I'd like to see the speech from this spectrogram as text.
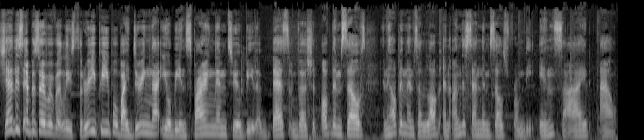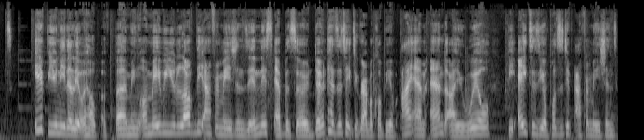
Share this episode with at least three people. By doing that, you'll be inspiring them to be the best version of themselves and helping them to love and understand themselves from the inside out. If you need a little help affirming, or maybe you love the affirmations in this episode, don't hesitate to grab a copy of I Am and I Will, the A to Z of positive affirmations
